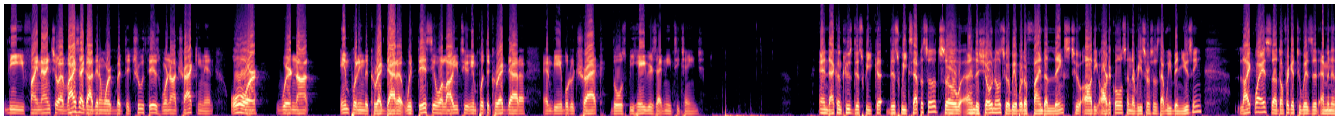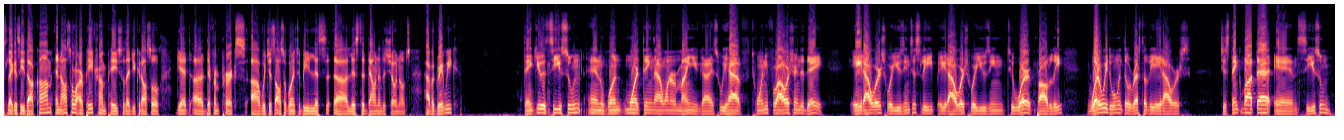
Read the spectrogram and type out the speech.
the financial advice I got didn't work. But the truth is, we're not tracking it, or we're not inputting the correct data. With this, it will allow you to input the correct data and be able to track those behaviors that need to change. And that concludes this week uh, this week's episode. So in the show notes, you'll be able to find the links to all the articles and the resources that we've been using. Likewise, uh, don't forget to visit eminencelegacy.com and also our Patreon page so that you can also get uh, different perks, uh, which is also going to be list, uh, listed down in the show notes. Have a great week. Thank you and see you soon. And one more thing that I want to remind you guys we have 24 hours during the day eight hours we're using to sleep, eight hours we're using to work, probably. What are we doing with the rest of the eight hours? Just think about that and see you soon.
